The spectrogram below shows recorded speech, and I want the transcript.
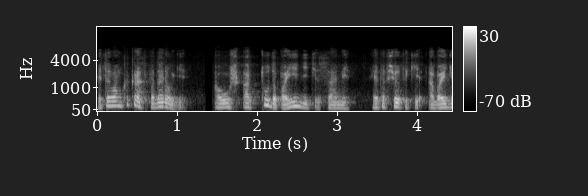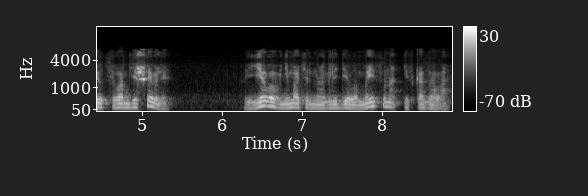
Это вам как раз по дороге. А уж оттуда поедете сами. Это все-таки обойдется вам дешевле. Ева внимательно оглядела Мейсона и сказала,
